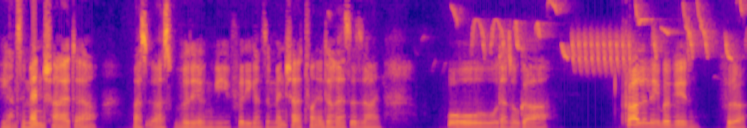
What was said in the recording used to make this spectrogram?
die ganze Menschheit, ja. Was, was würde irgendwie für die ganze Menschheit von Interesse sein? Oder sogar für alle Lebewesen, für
